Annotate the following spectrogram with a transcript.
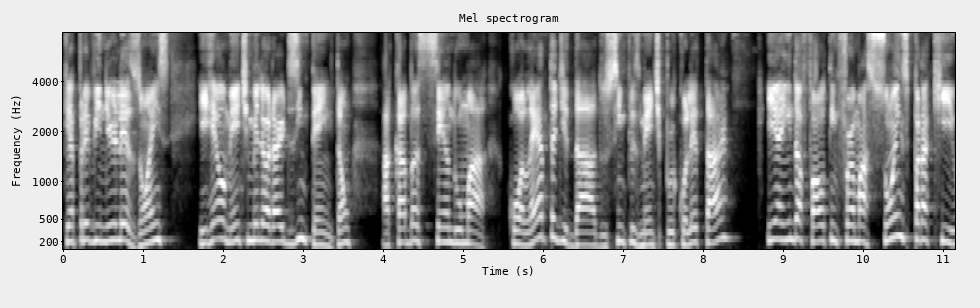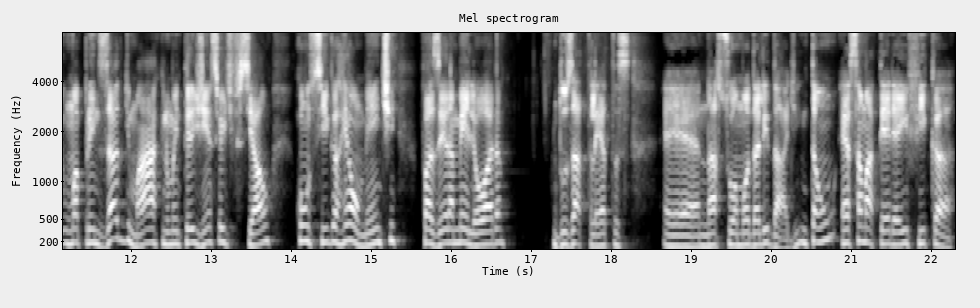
que é prevenir lesões e realmente melhorar desempenho. Então, acaba sendo uma coleta de dados simplesmente por coletar e ainda falta informações para que um aprendizado de máquina, uma inteligência artificial consiga realmente fazer a melhora dos atletas é, na sua modalidade. Então, essa matéria aí fica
